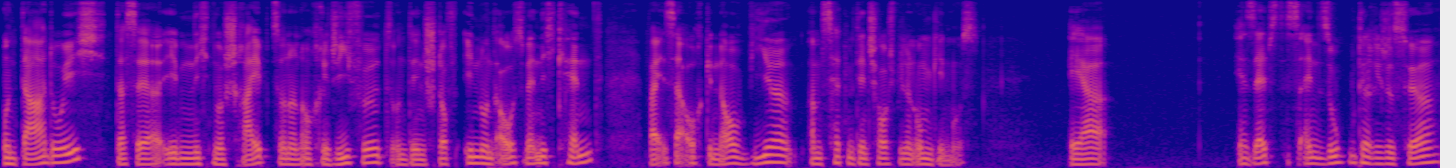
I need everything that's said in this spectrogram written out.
Und dadurch, dass er eben nicht nur schreibt, sondern auch Regie führt und den Stoff in- und auswendig kennt, weiß er auch genau, wie er am Set mit den Schauspielern umgehen muss. Er, er selbst ist ein so guter Regisseur,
